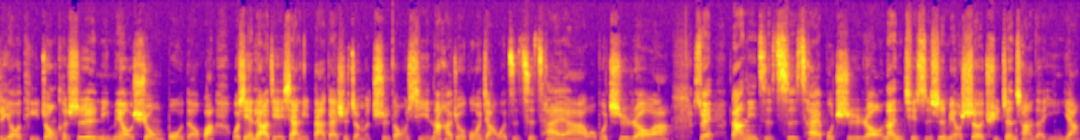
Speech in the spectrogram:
是有体重，可是你没有胸部的话，我先了解一下你大概是怎么吃东西。那他就跟我讲，我只吃菜啊，我不吃肉啊。所以，当你只吃菜不吃肉，那你其实是没有摄取正常的营养。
